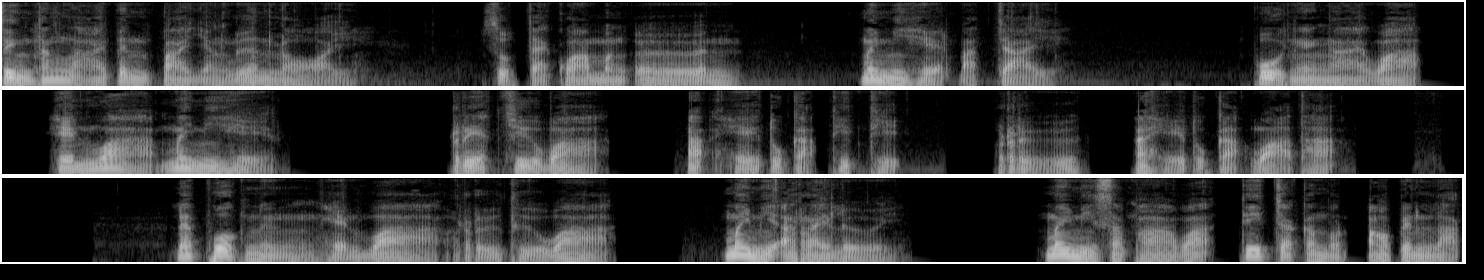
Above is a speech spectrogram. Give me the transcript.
สิ่งทั้งหลายเป็นไปอย่างเลื่อนลอย สุดแต่ความบังเอิญ ไม่มีเหตุปัจจัย พูดง่าย ๆว่า เห็นว่าไม่มีเหตุ เรียกชื่อว่า อเหตุกะทิฏฐิ หรืออเหตุกะวาทะ และพวกหนึ่งเห็นว่าหรือถือว่า ไม่มีอะไรเลย ไม่มีสภาวะที่จะกำหนดเอาเป็นหลัก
